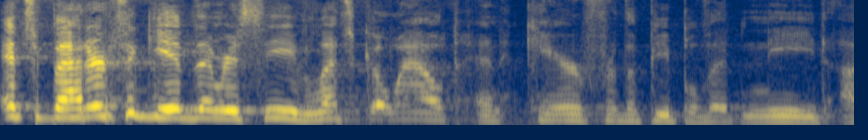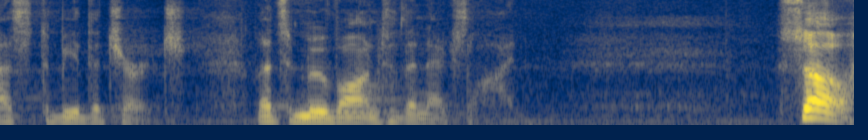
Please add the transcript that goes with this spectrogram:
It's better to give than receive. Let's go out and care for the people that need us to be the church. Let's move on to the next slide. So,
